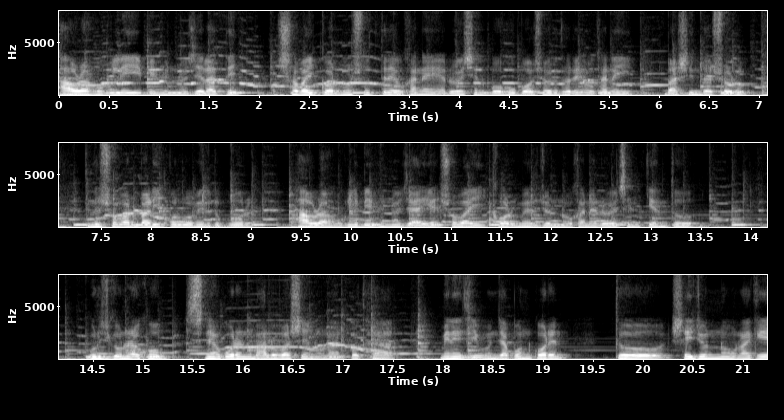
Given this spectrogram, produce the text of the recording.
হাওড়া, হুগলি, বিভিন্ন জেলাতে সবাই কর্মসূত্রে ওখানে রয়েছেন বহু বছর ধরে, ওখানেই বাসিন্দা স্বরূপ। কিন্তু সবার বাড়ি পূর্ব মেদিনীপুর, হাওড়া, হুগলি বিভিন্ন জায়গায় সবাই কর্মের জন্য ওখানে রয়েছেন। কিন্তু গুরুজিকে ওনারা খুব স্নেহ করেন, ভালোবাসেন, ওনার কথা মেনে জীবনযাপন করেন। তো সেই জন্য ওনাকে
